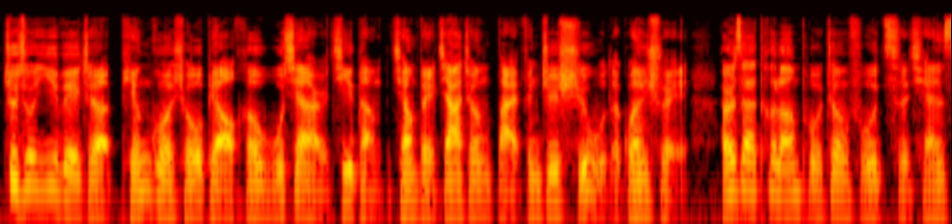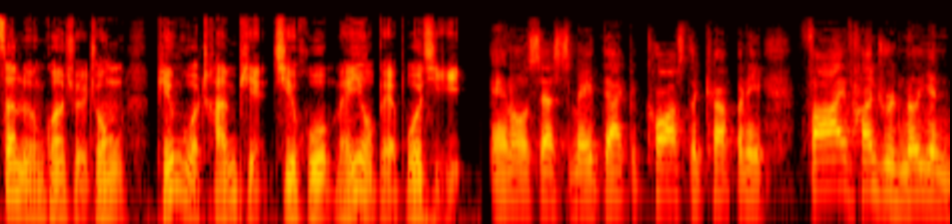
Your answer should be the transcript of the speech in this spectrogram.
这就意味着苹果手表和无线耳机等将被加征百分之十五的关税。而在特朗普政府此前三轮关税中，苹果产品几乎没有被波及。Analysts estimate that could cost the company $500 million,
